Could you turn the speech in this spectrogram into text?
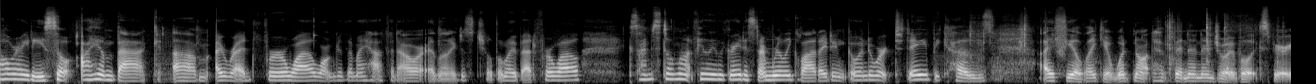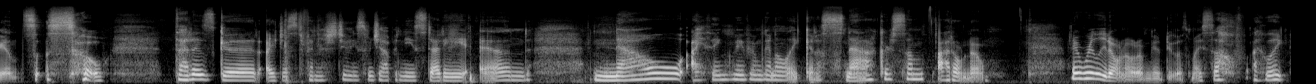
Alrighty, so I am back. Um, I read for a while longer than my half an hour and then I just chilled on my bed for a while because I'm still not feeling the greatest. I'm really glad I didn't go into work today because I feel like it would not have been an enjoyable experience. So that is good. I just finished doing some Japanese study and now I think maybe I'm gonna like get a snack or something. I don't know. I really don't know what I'm going to do with myself. I like,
